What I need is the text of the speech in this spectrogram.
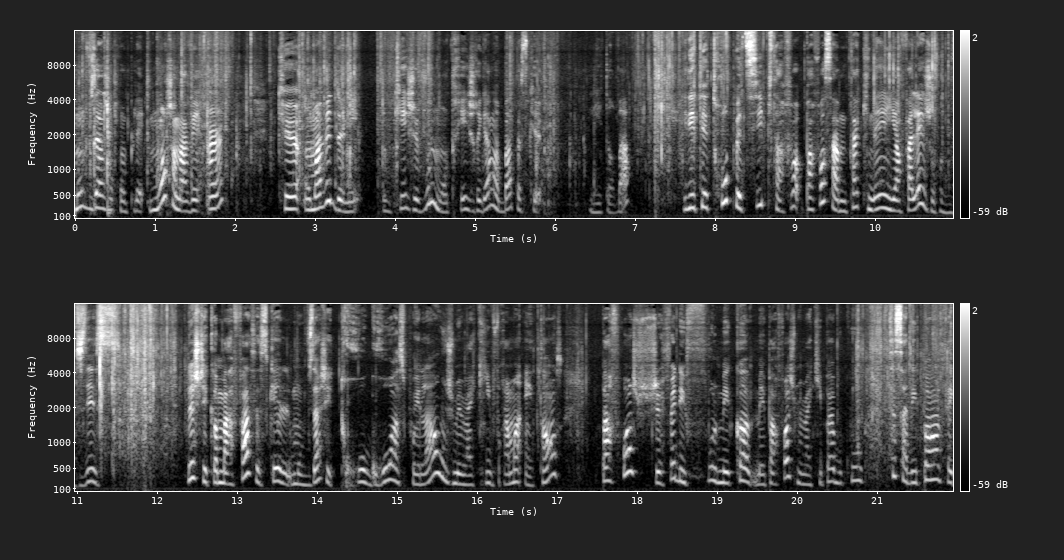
mon visage au complet. Moi, j'en avais un qu'on m'avait donné. Ok, je vais vous le montrer. Je regarde en bas parce que il est en bas. Il était trop petit, puis parfois, ça me taquinait. Il en fallait genre 10. Là, j'étais comme ma face, est-ce que mon visage est trop gros à ce point-là ou je me maquille vraiment intense? Parfois, je fais des full make-up, mais parfois, je me maquille pas beaucoup. Ça, ça dépend. Fait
